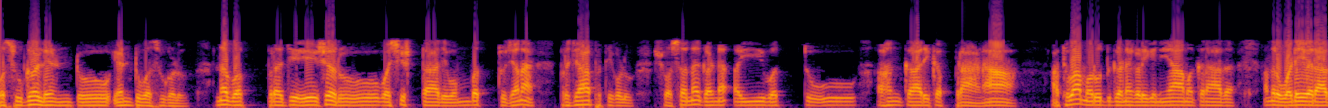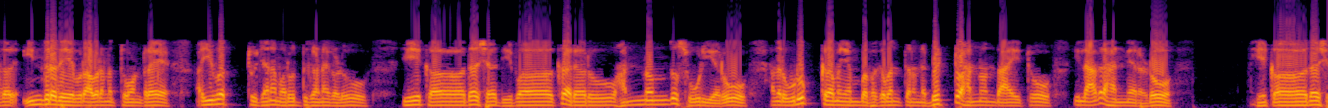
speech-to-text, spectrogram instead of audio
ವಸುಗಳೆಂಟು, ಎಂಟು ವಸುಗಳು. ನವ ಪ್ರಜೇಶರು ವಶಿಷ್ಠಾದಿ ಒಂಬತ್ತು ಜನ ಪ್ರಜಾಪತಿಗಳು. ಶ್ವಸನ ಗಣ ಐವತ್ತು. ಅಹಂಕಾರಿಕ ಪ್ರಾಣ. ಅಥವಾ ಮರುದ್ಗಣಗಳಿಗೆ ನಿಯಾಮಕನಾದ, ಅಂದ್ರೆ ಒಡೆಯರಾದ ಇಂದ್ರದೇವರು ಅವರನ್ನು ತೋಂಡ್ರೆ ಐವತ್ತು ಜನ ಮರುದ್ಗಣಗಳು. ಏಕಾದಶ ದಿವಾಕರರು, ಹನ್ನೊಂದು ಸೂರ್ಯರು. ಅಂದ್ರೆ ಉರುಕ್ರಮ ಎಂಬ ಭಗವಂತನನ್ನು ಬಿಟ್ಟು ಹನ್ನೊಂದಾಯಿತು. ಇಲ್ಲಾದ್ರೆ ಹನ್ನೆರಡು. ಏಕಾದಶ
